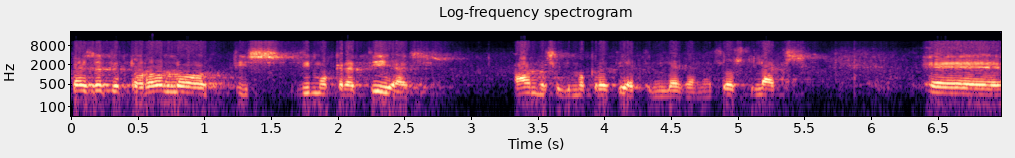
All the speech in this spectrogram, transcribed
παίζετε το ρόλο της δημοκρατίας άμεση δημοκρατία την λέγανε, Θεός φυλάξει ε,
